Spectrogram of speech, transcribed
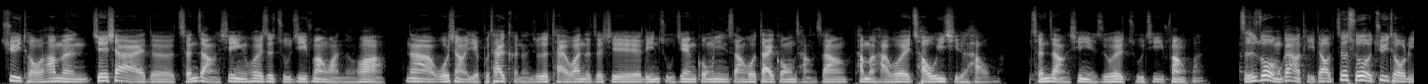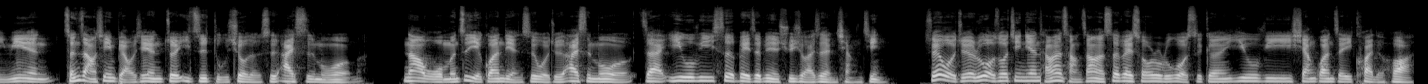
巨头他们接下来的成长性会是逐季放缓的话，那我想也不太可能，就是台湾的这些零组件供应商或代工厂商，他们还会超预期的好嘛？成长性也是会逐季放缓。只是说我们刚刚提到，这所有巨头里面，成长性表现最一枝独秀的是艾斯摩尔嘛？那我们自己的观点是，我觉得艾斯摩尔在 EUV 设备这边的需求还是很强劲。所以我觉得，如果说今天台湾厂商的设备收入如果是跟 EUV 相关这一块的话，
